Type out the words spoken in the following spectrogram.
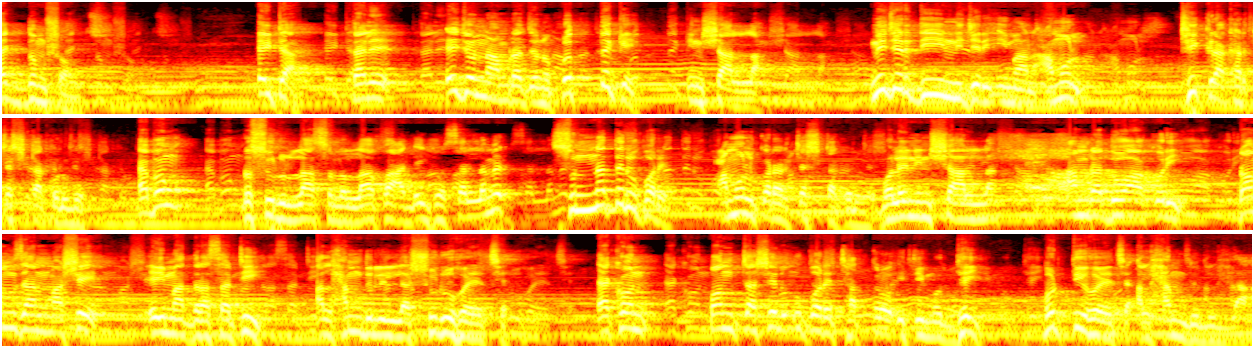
একদম সহজ। এইটা। তাহলে এই জন্য আমরা যেন প্রত্যেকে ইনশাআল্লাহ নিজের দিন, নিজের ইমান আমল ঠিক রাখার চেষ্টা করব। এবং রসুল্লাহ সাল আলী সাল্লামের সুন্নাতের উপরে আমল করার চেষ্টা করব। বলেন ইনশাআল্লাহ, আমরা দোয়া করি, রমজান মাসে এই মাদ্রাসাটি আলহামদুলিল্লাহ শুরু হয়েছে। এখন পঞ্চাশের উপরে ছাত্র ইতিমধ্যেই ভর্তি হয়েছে, আলহামদুলিল্লাহ।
